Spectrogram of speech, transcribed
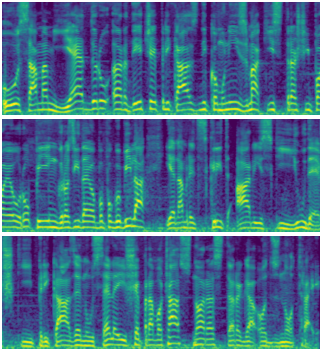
V samem jedru rdeče prikazni komunizma, ki straši po Evropi in grozi, da jo bo pogubila, je namreč skrit arijski judež, ki prikazen vselej še pravočasno raztrga od znotraj.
